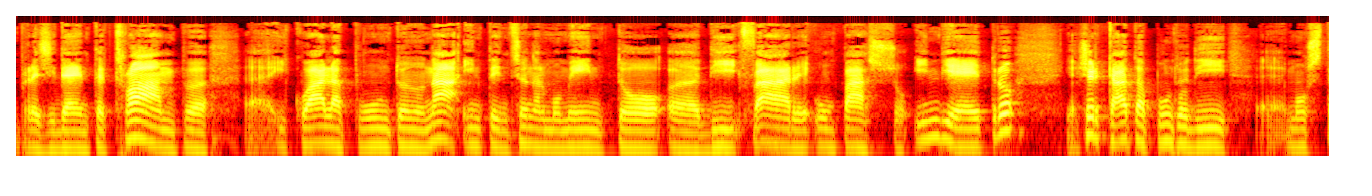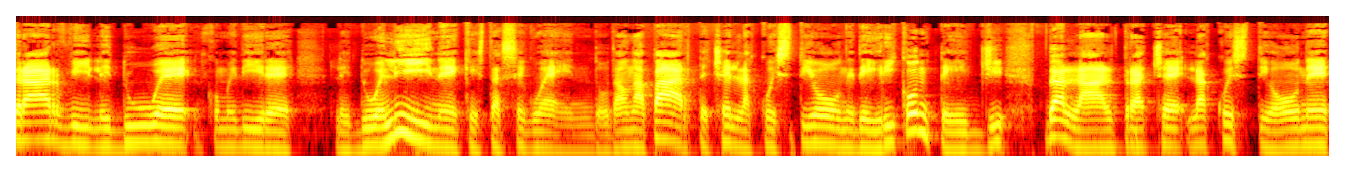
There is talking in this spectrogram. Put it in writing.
presidente Trump, eh, il quale appunto non ha intenzione al momento eh, di fare un passo indietro e ho cercato appunto di eh, mostrarvi le due, come dire, le due linee che sta seguendo. Da una parte c'è la questione dei riconteggi, dall'altra c'è la questione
